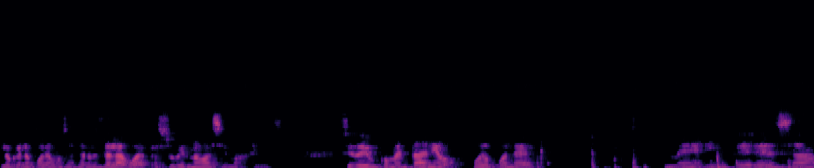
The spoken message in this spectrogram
Lo que no podemos hacer desde la web es subir nuevas imágenes. Si doy un comentario, puedo poner me interesa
